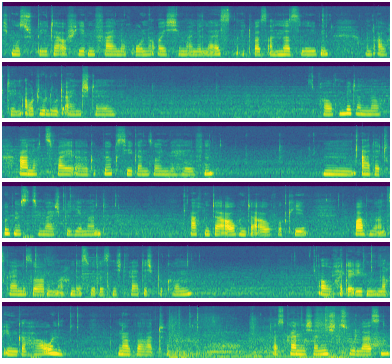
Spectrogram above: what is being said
Ich muss später auf jeden Fall noch ohne euch hier meine Leisten etwas anders legen und auch den Autoloot einstellen. Was brauchen wir denn noch? Ah, noch zwei äh, Gebirgsjägern sollen wir helfen. Hm, ah, da drüben ist zum Beispiel jemand. Ach, und da auch und da auch, okay. Da brauchen wir uns keine Sorgen machen, dass wir das nicht fertig bekommen. Oh, hat er eben nach ihm gehauen? Na, warte. Das kann ich ja nicht zulassen.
